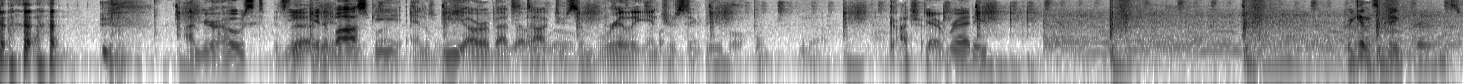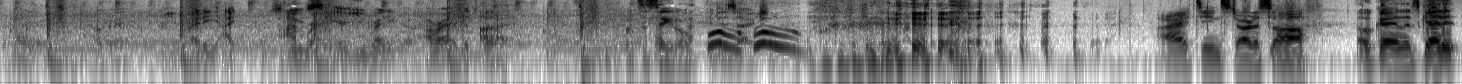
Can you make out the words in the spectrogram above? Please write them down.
I'm your host, It's Dean the- and we are about to talk to some really interesting people. You know. Gotcha. Get ready. We can speak during this. Okay. Are you ready? I, I'm ready. Are you ready? All right, let's go. All right. What's the signal? It is actually. All right, Dean, start us off. Okay, let's get it.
